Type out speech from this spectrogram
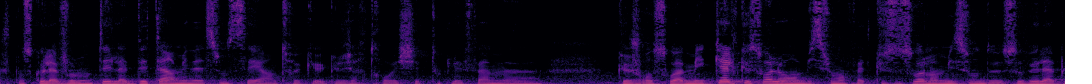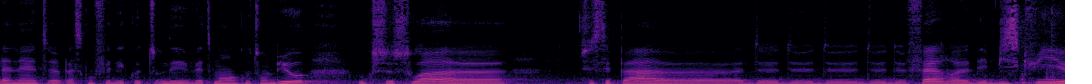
Je pense que la volonté, la détermination, c'est un truc que j'ai retrouvé chez toutes les femmes que je reçois, mais quelle que soit leur ambition en fait, que ce soit l'ambition de sauver la planète euh, parce qu'on fait des, vêtements en coton bio, ou que ce soit, euh, je sais pas, euh, de, de, de, de, faire des biscuits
